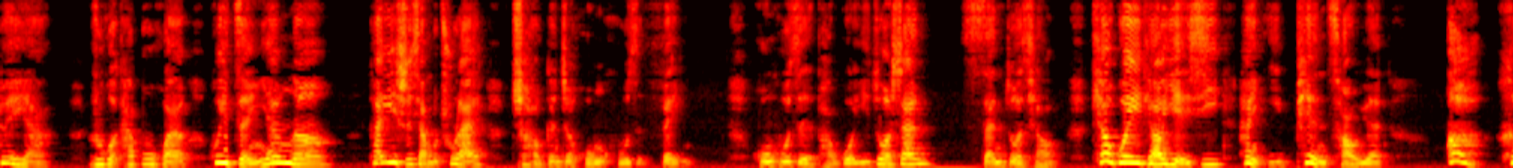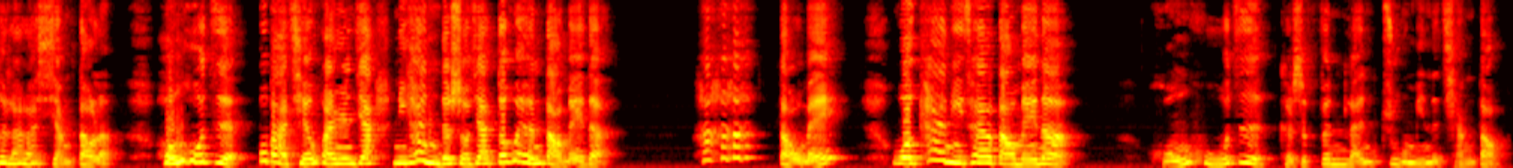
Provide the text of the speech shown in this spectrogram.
对呀。如果他不还会怎样呢？他一时想不出来，只好跟着红胡子飞。红胡子跑过一座山，三座桥，跳过一条野溪和一片草原。啊，赫拉拉想到了，红胡子不把钱还人家，你和你的手下都会很倒霉的。哈哈哈，倒霉？我看你才要倒霉呢。红胡子可是芬兰著名的强盗，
